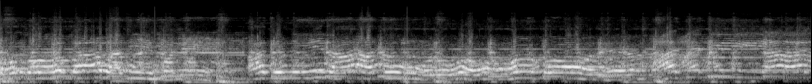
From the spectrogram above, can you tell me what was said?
રોકો બાવાજી મને આજની રાત રોકો રે આજની રાતું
